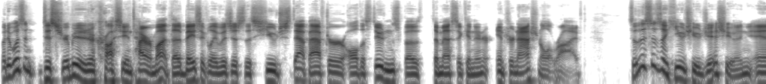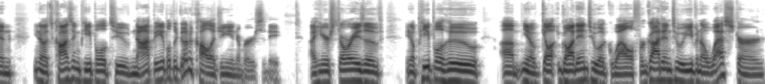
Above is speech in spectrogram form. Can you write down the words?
but it wasn't distributed across the entire month. That basically was just this huge step after all the students, both domestic and inter- international, arrived. So this is a huge, huge issue, and and you know it's causing people to not be able to go to college or university. I hear stories of you know people who um, you know got, got into a Guelph or got into even a Western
